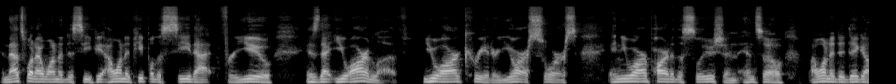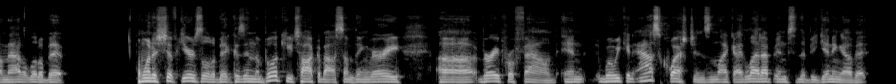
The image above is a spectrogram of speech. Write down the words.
and that's what i wanted to see i wanted people to see that for you is that you are love you are creator you are source and you are part of the solution and so i wanted to dig on that a little bit I want to shift gears a little bit because in the book you talk about something very, uh, very profound. And when we can ask questions, and like I led up into the beginning of it,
